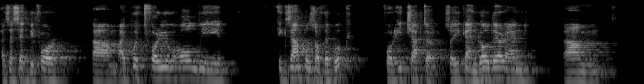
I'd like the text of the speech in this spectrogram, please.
As I said before, um, I put for you all the examples of the book for each chapter. So you can go there and um,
